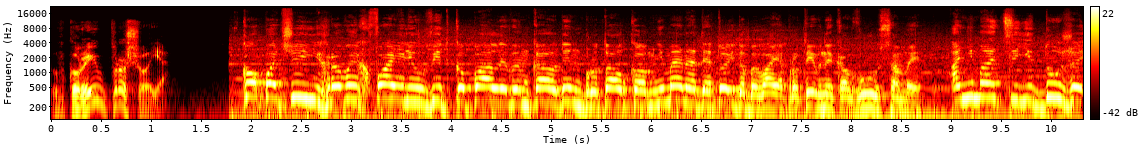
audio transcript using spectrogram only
Вкурив про що я? Копачі ігрових файлів відкопали в МК1 бруталку Омнімена, де той добиває противника вусами. Анімації дуже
